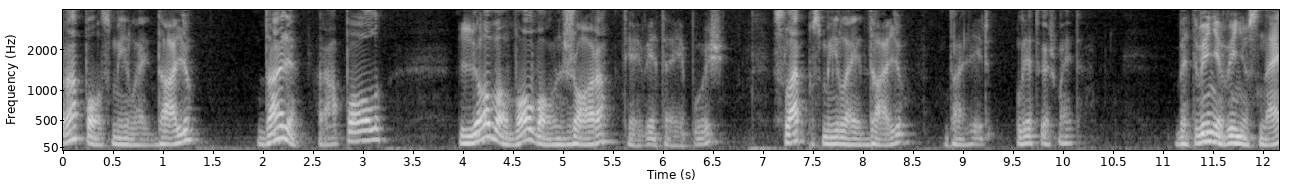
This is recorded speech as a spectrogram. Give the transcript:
Rapols mīlēja daļu, Daļa Rapolu, Ļova, Vova un Žora, tie ir vietējie puiši, slepus mīlēja daļu, daļa ir lietuviešu meitene. Bet viņa viņus ne.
